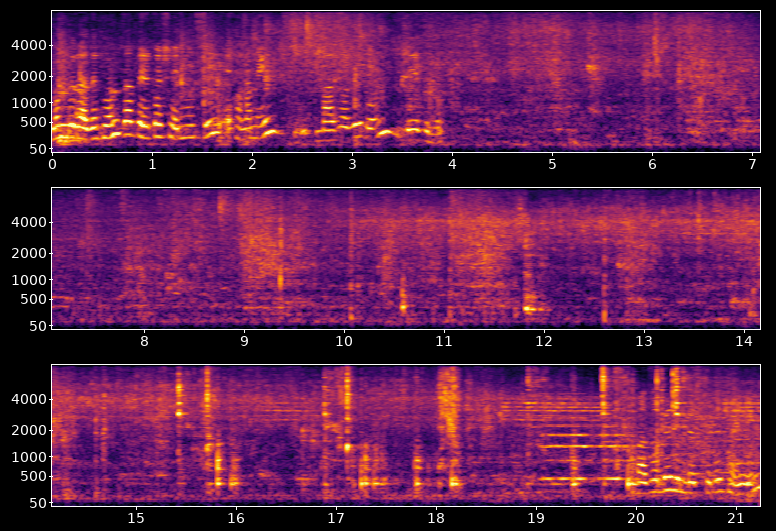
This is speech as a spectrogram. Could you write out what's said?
বন্ধুরা দেখুন তাতে কষিয়ে নিয়েছি। এখন আমি ভাজা বেগুন দিয়ে দেবো। ভাজা বেগুনটা একটু কষাই নিই।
